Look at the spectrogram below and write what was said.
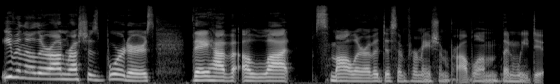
even though they're on Russia's borders, they have a lot smaller of a disinformation problem than we do.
